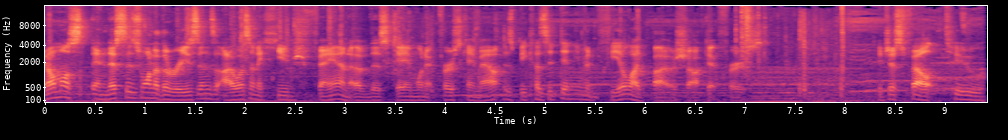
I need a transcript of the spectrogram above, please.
It almost, and this is one of the reasons I wasn't a huge fan of this game when it first came out, is because it didn't even feel like Bioshock at first. It just felt too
